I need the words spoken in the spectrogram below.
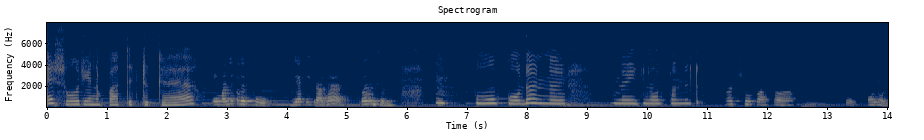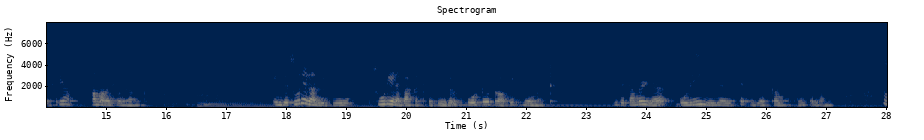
ஏன் சூரியனை பார்த்துட்டு இருக்க என் மஞ்சள் கலர் பூ. தியா கேட்குறால பதில் சொல்லு. பூ கூட என்ன? இக்னோர் பண்ணுது? அச்சோ பாப்பா. சரி ஒன்றும் இல்லை சரியா? அம்மாவே சொல்கிறேன் உனக்கு இந்த சூரியகாந்தி பூ சூரியனை பார்க்கறதுக்கு பேர் ஃபோட்டோட்ராபிக் மூமெண்ட் இது தமிழில் ஒளி மின்னழுத்த இயக்கம் அப்படின்னு சொல்லுவாங்க. ஓ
